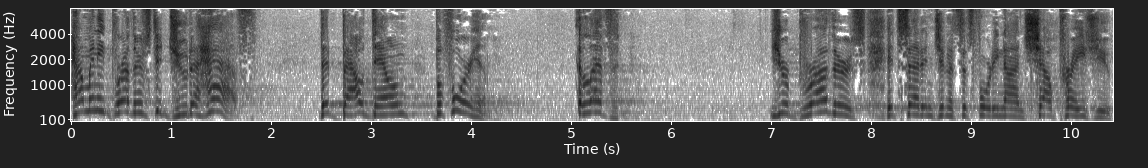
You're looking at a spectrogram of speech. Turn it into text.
how many brothers did Judah have? That bowed down before him. 11. Your brothers, it said in Genesis 49, shall praise you.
